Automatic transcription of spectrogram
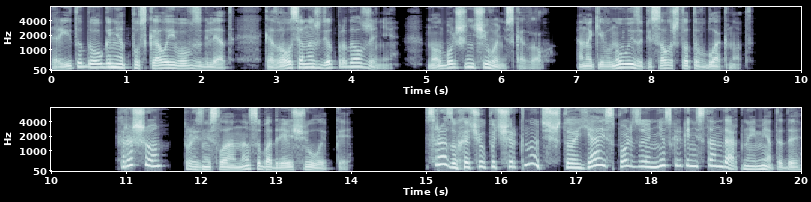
Рита долго не отпускала его взгляд. Казалось, она ждет продолжения. Но он больше ничего не сказал. Она кивнула и записала что-то в блокнот. «Хорошо», — произнесла она с ободряющей улыбкой. «Сразу хочу подчеркнуть, что я использую несколько нестандартные методы.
